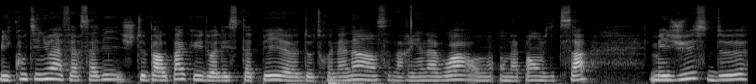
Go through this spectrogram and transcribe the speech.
mais il continue à faire sa vie. Je te parle pas qu'il doit aller se taper euh, d'autres nanas, hein, ça n'a rien à voir, on n'a pas envie de ça. Mais juste de,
